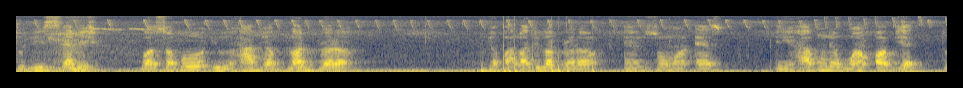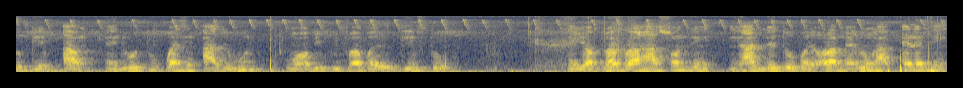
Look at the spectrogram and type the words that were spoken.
to be selfish. But suppose you have your blood brother, your biological brother, and someone else, and you have only one object to give out, and those two persons are the who want to be preferred for you to give to. And your blood brother has something, he has little, but the other man don't have anything.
